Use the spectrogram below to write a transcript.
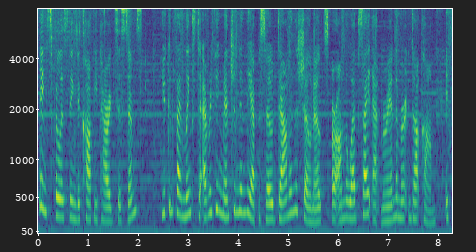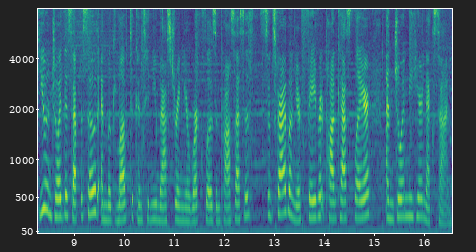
Thanks for listening to Coffee Powered Systems. You can find links to everything mentioned in the episode down in the show notes or on the website at mirandamerten.com. If you enjoyed this episode and would love to continue mastering your workflows and processes, subscribe on your favorite podcast player and join me here next time.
